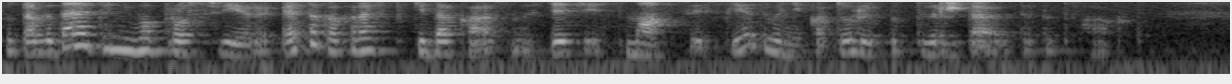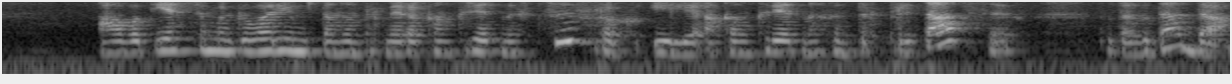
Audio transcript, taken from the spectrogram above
то тогда это не вопрос веры, это как раз-таки доказано. Здесь есть масса исследований, которые подтверждают этот факт. А вот если мы говорим, там, например, о конкретных цифрах или о конкретных интерпретациях, то тогда да,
